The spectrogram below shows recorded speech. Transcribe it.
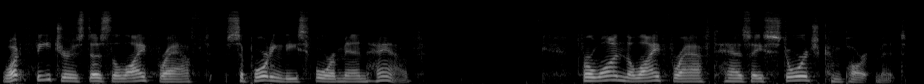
What features does the life raft supporting these four men have? For one, the life raft has a storage compartment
